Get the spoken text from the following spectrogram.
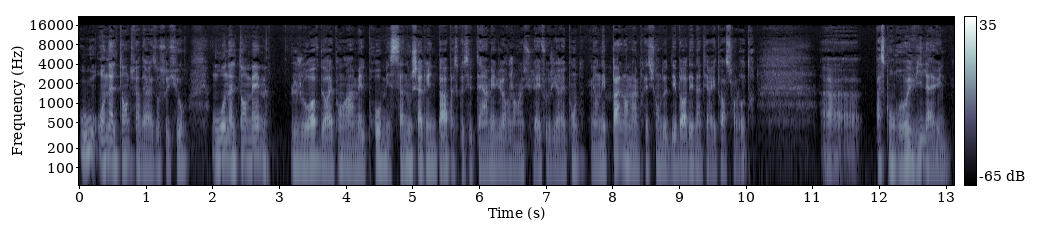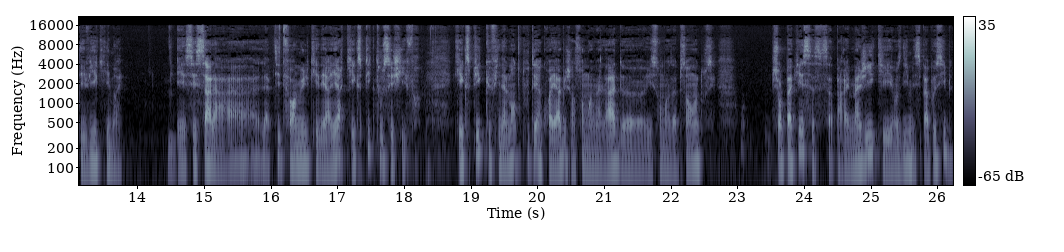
où on a le temps de faire des réseaux sociaux, où on a le temps même le jour off de répondre à un mail pro, mais ça nous chagrine pas parce que c'était un mail urgent et celui-là, il faut que j'y réponde. Mais on n'est pas dans l'impression de déborder d'un territoire sur l'autre euh, parce qu'on revit là, une, des vies équilibrées. Hmm. Et c'est ça la, la, petite formule qui est derrière, qui explique tous ces chiffres, qui explique que finalement tout est incroyable, les gens sont moins malades, euh, ils sont moins absents. Tout Sur le papier, ça, ça, paraît magique et on se dit mais c'est pas possible.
